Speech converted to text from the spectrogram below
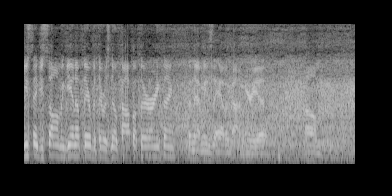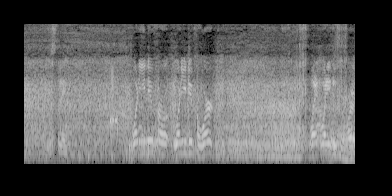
you said you saw him again up there, but there was no cop up there or anything. Then that means they haven't gotten here yet. Um, let's see. What do you do for What do you do for work? What, what do you do for work?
